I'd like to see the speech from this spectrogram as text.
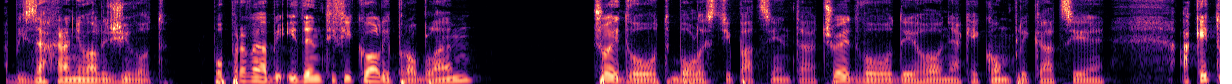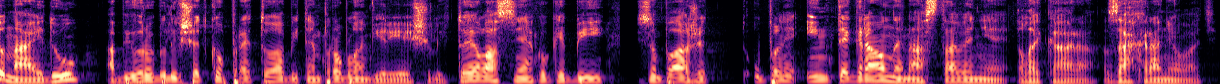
aby zachraňovali život. Poprvé, aby identifikovali problém, čo je dôvod bolesti pacienta, čo je dôvod jeho nejakej komplikácie. A keď to nájdu, aby urobili všetko preto, aby ten problém vyriešili. To je vlastne ako keby, by som povedal, že úplne integrálne nastavenie lekára, zachraňovať.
